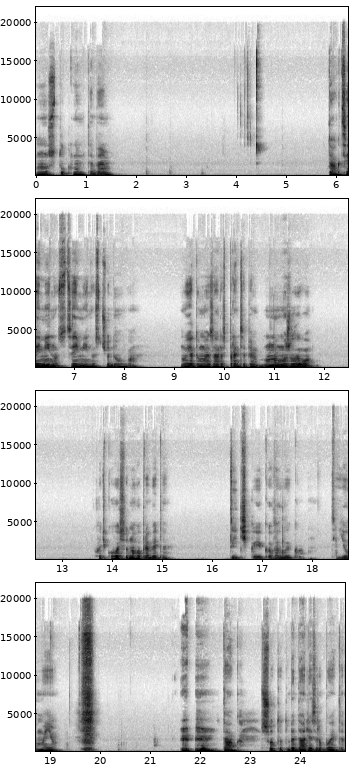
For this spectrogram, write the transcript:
Ну, стукнем тебе. Так, цей мінус, цей мінус. Чудово. Ну, я думаю, зараз, в принципі, ну, можливо, хоч когось одного прибити. Тичка, яка велика. Йо-моє. Так, що тут би далі зробити?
